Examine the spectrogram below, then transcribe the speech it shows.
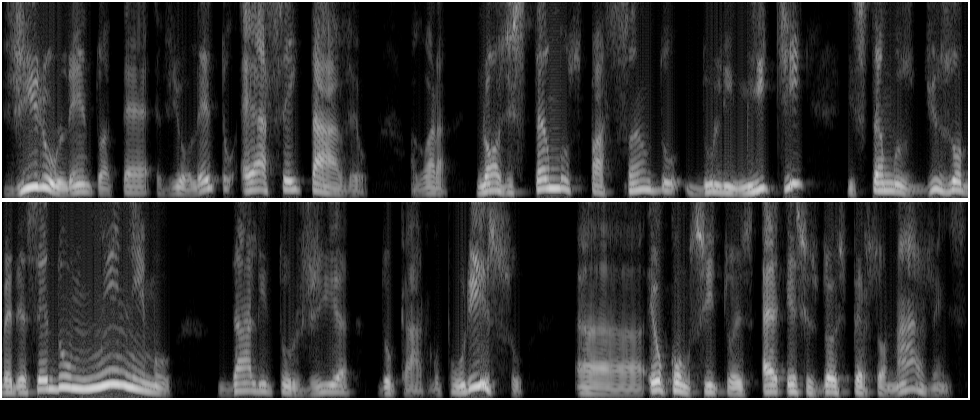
virulento, até violento, é aceitável. Agora, nós estamos passando do limite, estamos desobedecendo o mínimo da liturgia do cargo. Por isso, uh, eu concito é, esses dois personagens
